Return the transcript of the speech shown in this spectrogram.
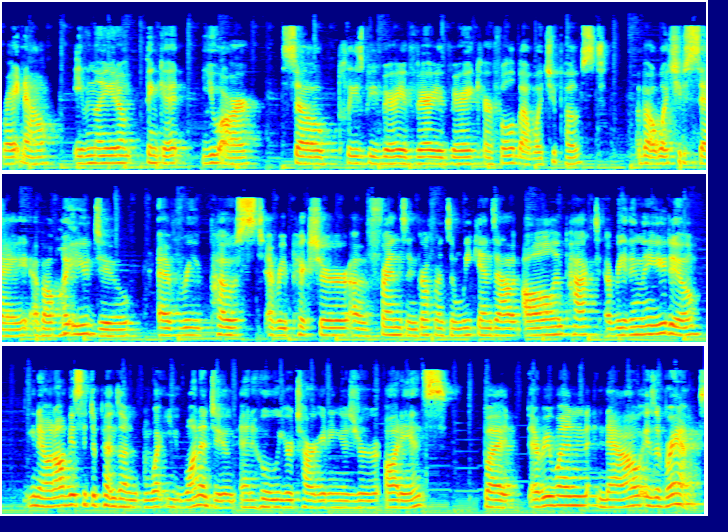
right now, even though you don't think it, you are. So please be very, very, very careful about what you post about what you say, about what you do. Every post, every picture of friends and girlfriends and weekends out all impact everything that you do you know, and obviously it depends on what you want to do and who you're targeting as your audience. But everyone now is a brand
